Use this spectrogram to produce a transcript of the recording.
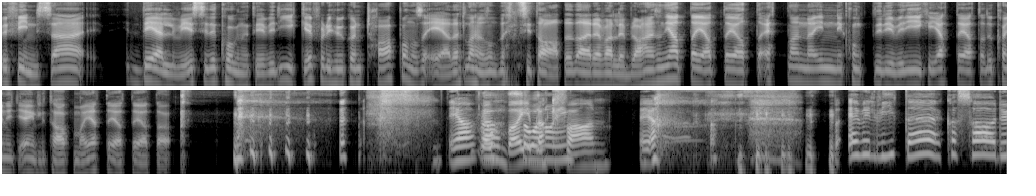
befinner seg delvis i det kognitive riket, fordi hun kan ta på noe, så er det et eller annet sånt det Sitatet der er veldig bra. Han er sånn jatta, jatta, jatta, et eller annet inni kognitive riket, jatta, jatta, du kan ikke egentlig ta på meg, jatta, jatta, jatta. Ja, for hun bare gir blakk faen. Ja. Jeg vil vite! Hva sa du?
